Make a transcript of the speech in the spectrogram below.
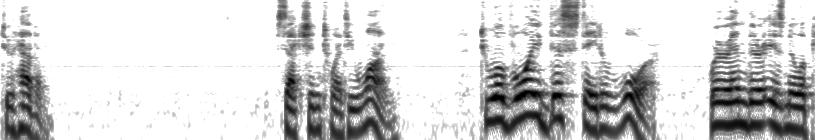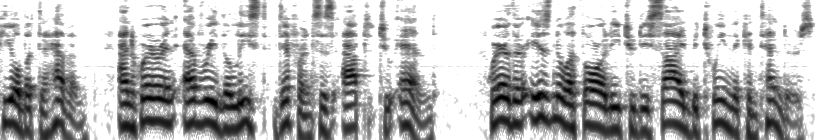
to heaven. Section 21. To avoid this state of war, wherein there is no appeal but to heaven, and wherein every the least difference is apt to end, where there is no authority to decide between the contenders,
